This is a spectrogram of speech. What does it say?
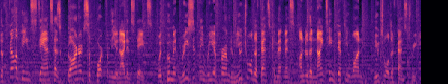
The Philippines' stance has garnered support from the United States, with whom it recently reaffirmed mutual defense commitments under the 1951 Mutual Defense Treaty.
